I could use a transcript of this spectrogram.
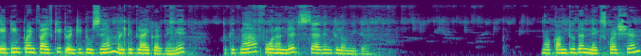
18.5 की 22 से हम मल्टीप्लाई कर देंगे तो कितना? है 407 kilometre now come to the next question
